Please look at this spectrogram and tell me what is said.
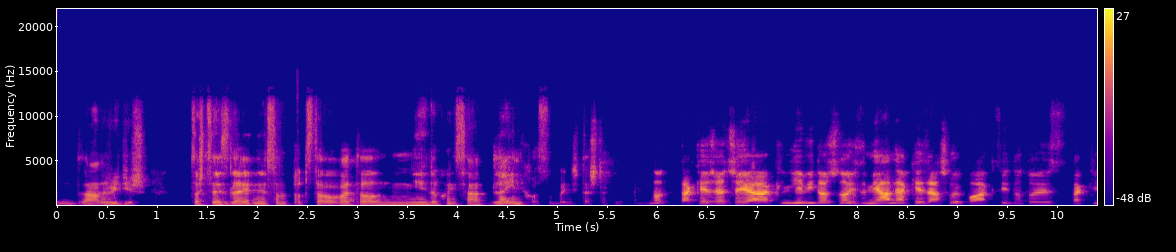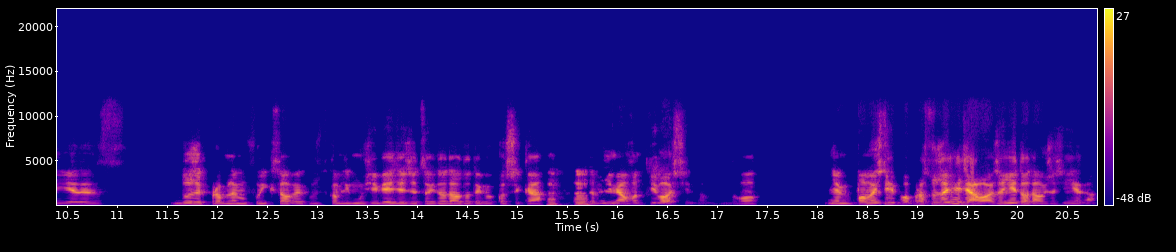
No ale widzisz, coś, co jest dla jednej osoby podstawowe, to nie do końca dla innych osób będzie też takie. No takie rzeczy jak niewidoczność zmian, jakie zaszły po akcji, no to jest taki jeden z dużych problemów UX-owych. Użytkownik musi wiedzieć, że coś dodał do tego koszyka, żeby nie miał wątpliwości. No, bo nie wiem, pomyśli po prostu, że nie działa, że nie dodał, że się nie da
